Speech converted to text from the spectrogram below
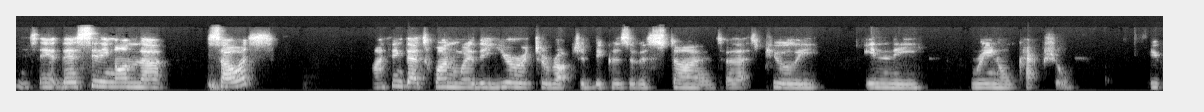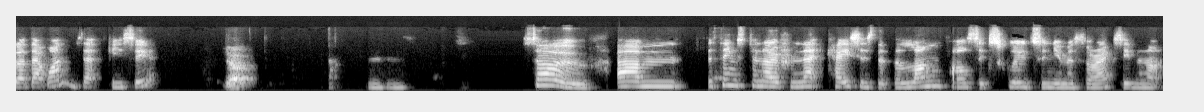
You see it, they're sitting on the psoas. I think that's one where the ureter ruptured because of a stone. So that's purely in the renal capsule. You got that one? Is that, can you see it? Yep. Mhm. So um, the things to know from that case is that the lung pulse excludes the pneumothorax, even though it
